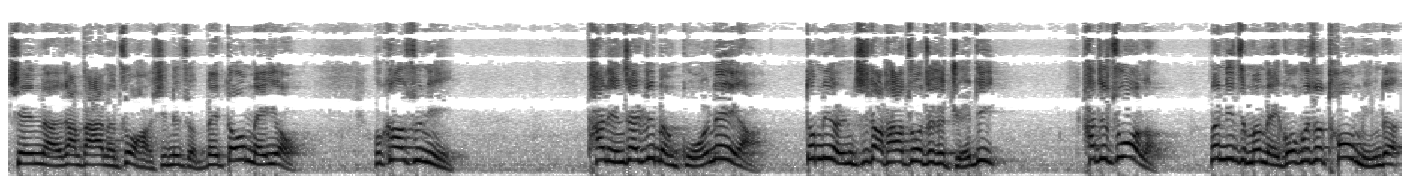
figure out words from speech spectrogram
先呢让大家呢做好心理准备都没有。我告诉你，他连在日本国内啊都没有人知道他要做这个决定，他就做了。那你怎么美国会说透明的？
